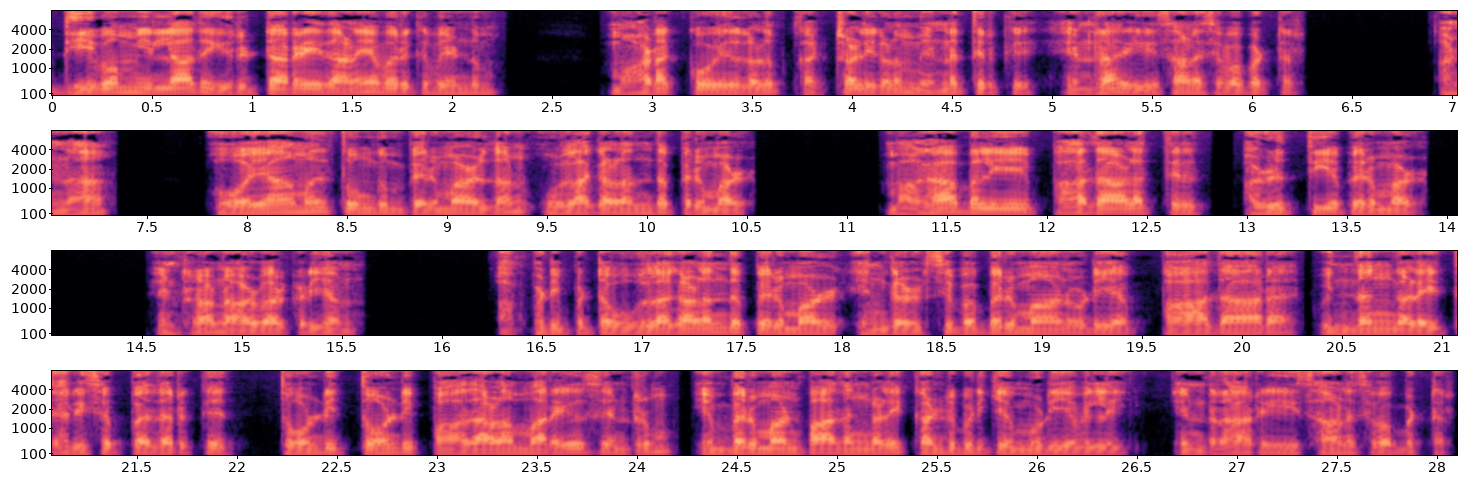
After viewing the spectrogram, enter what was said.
தீபம் இல்லாத இருட்டறைதானே அவருக்கு வேண்டும். மாடக்கோயில்களும் கற்றளிகளும் என்னத்திற்கு? என்றார் ஈசான சிவபட்டர். அண்ணா ஓயாமல் தூங்கும் பெருமாள்தான் உலகளந்த பெருமாள். மகாபலியை பாதாளத்தில் அழுத்திய பெருமாள் என்றான் ஆழ்வார்க்கடியான். அப்படிப்பட்ட உலகளந்த பெருமாள் எங்கள் சிவபெருமானுடைய பாதார விந்தங்களை தரிசிப்பதற்கு தோண்டித் தோண்டி பாதாளம் வரையில் சென்றும் எம்பெருமான் பாதங்களை கண்டுபிடிக்க முடியவில்லை என்றார் ஈசான சிவபட்டர்.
